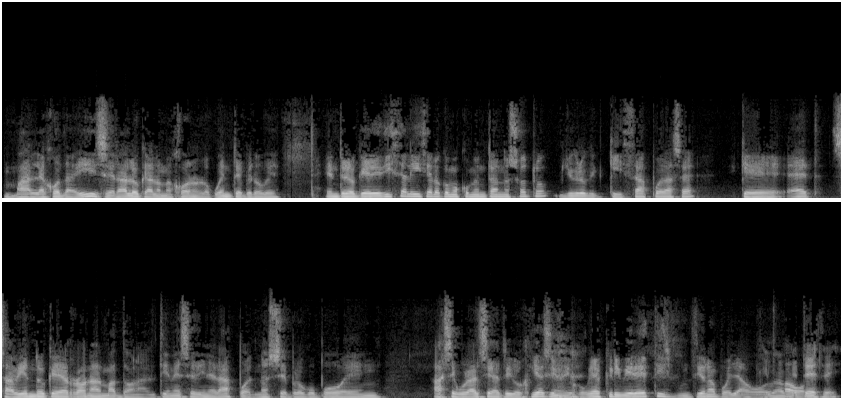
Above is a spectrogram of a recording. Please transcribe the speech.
más lejos de ahí será lo que a lo mejor nos lo cuente pero que entre lo que dice Alicia y lo que hemos comentado nosotros yo creo que quizás pueda ser que Ed sabiendo que Ronald McDonald tiene ese dineral pues no se preocupó en asegurarse la trilogía sino dijo voy a escribir este y si funciona pues ya hago, Que me apetece.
